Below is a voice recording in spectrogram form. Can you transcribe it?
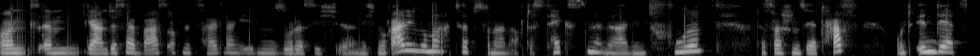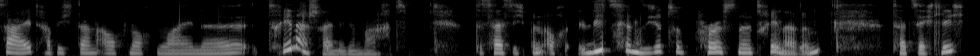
Und ähm, ja, und deshalb war es auch eine Zeit lang eben so, dass ich äh, nicht nur Radio gemacht habe, sondern auch das Texten in der Agentur. Das war schon sehr tough. Und in der Zeit habe ich dann auch noch meine Trainerscheine gemacht. Das heißt, ich bin auch lizenzierte Personal Trainerin tatsächlich.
